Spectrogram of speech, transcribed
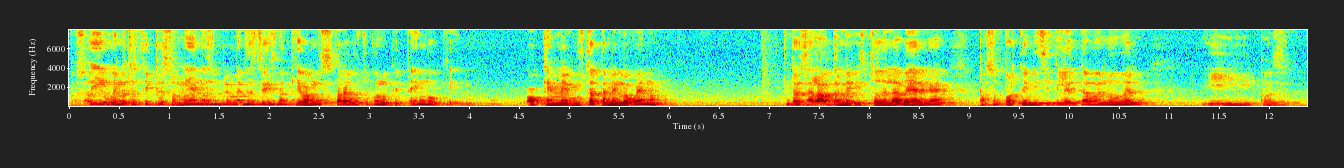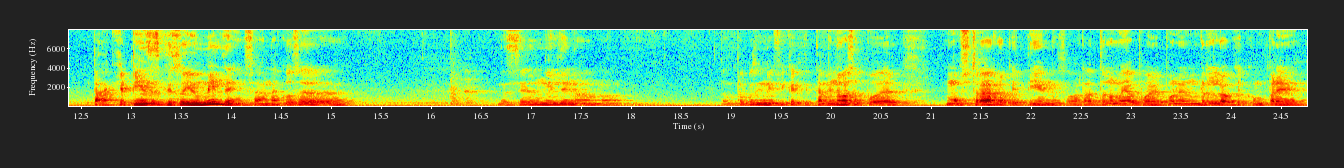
Pues oye, güey, no te estoy presumiendo, simplemente estoy diciendo que vamos a estar a gusto con lo que tengo, que, o que me gusta también lo bueno. Entonces a la otra me visto de la verga, paso por ti en bicicleta o en Uber y pues para que pienses que soy humilde, o sea, una cosa de ser humilde no, no, tampoco significa que también no vas a poder mostrar lo que tienes o al rato no me voy a poder poner un reloj que compré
